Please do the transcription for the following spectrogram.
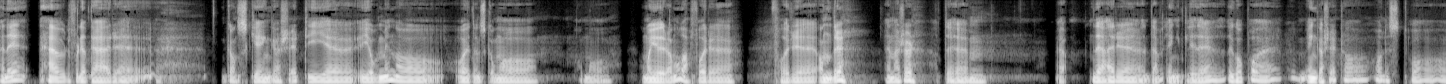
Nei, det er vel fordi at jeg er eh, ganske engasjert i, eh, i, jobben min, og, og et ønske om å, om å, om å gjøre noe da, for, eh, for andre enn meg sjøl. At ja, det er, det er, vel egentlig det det går på. Jeg er engasjert og har lyst på å,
